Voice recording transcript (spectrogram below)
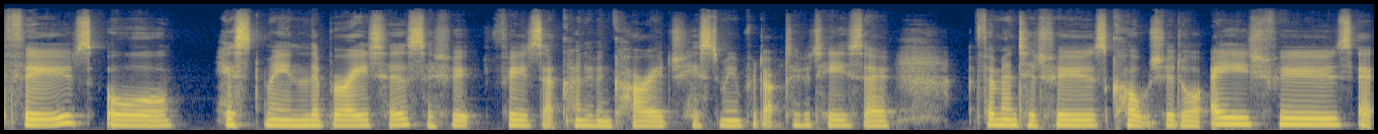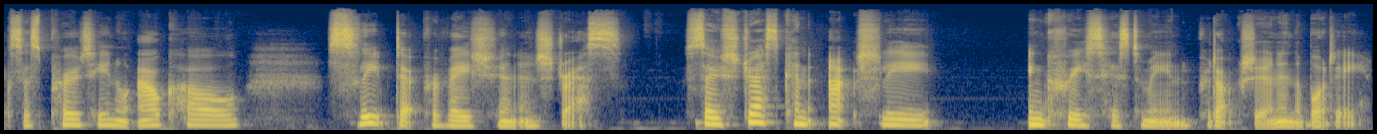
foods or histamine liberators, so foods that kind of encourage histamine productivity. So, fermented foods, cultured or aged foods, excess protein or alcohol, sleep deprivation, and stress. So, stress can actually increase histamine production in the body.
